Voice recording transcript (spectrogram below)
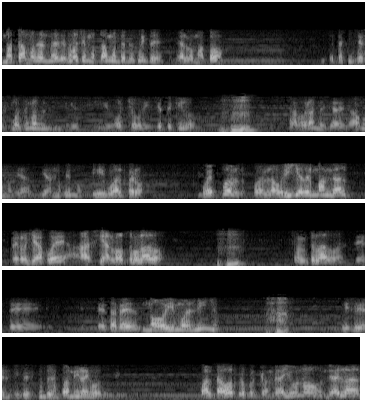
matamos, el, esa noche matamos al Tepecuinte, ya lo mató. El Tepecuinte es como de unos 18 o 17 kilos. Ujú. Estaba grande, ya vámonos, ya, ya nos fuimos. Igual, pero fue por, por la orilla del mangal, pero ya fue hacia el otro lado. Ujú. Por el otro lado, este, esa vez no oímos el niño. Ajá. Dice, dice, papá, mira, hijo, falta otro, porque donde hay uno, donde hay la,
